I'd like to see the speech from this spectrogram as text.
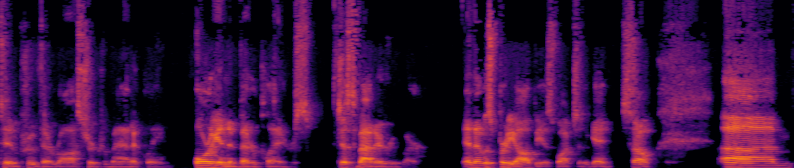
to improve their roster dramatically. Oregon and better players just about everywhere. And that was pretty obvious watching the game. So, um,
